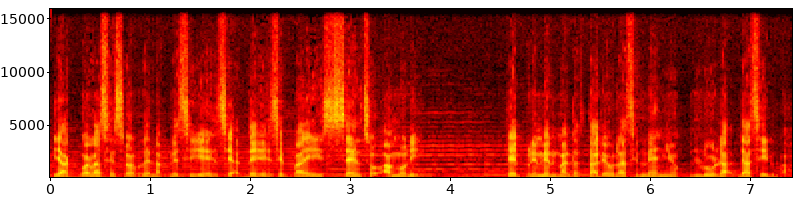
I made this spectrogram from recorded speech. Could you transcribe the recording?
y actual asesor de la presidencia de ese país, Celso Amorim, el primer mandatario brasileño, Lula da Silva,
